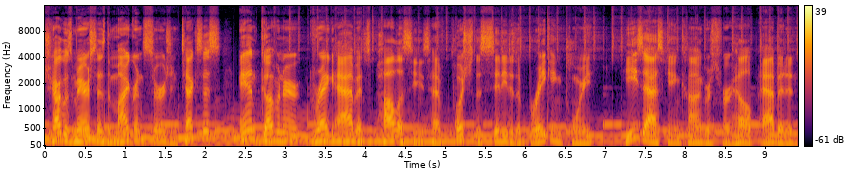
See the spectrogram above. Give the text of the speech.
Chicago's mayor says the migrant surge in Texas and Governor Greg Abbott's policies have pushed the city to the breaking point. He's asking Congress for help. Abbott and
